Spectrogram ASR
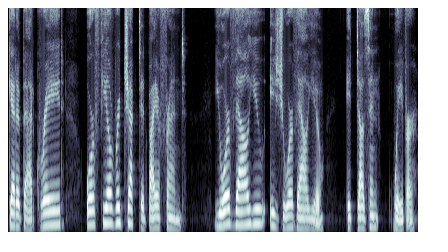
get a bad grade, or feel rejected by a friend. Your value is your value. It doesn't waver.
